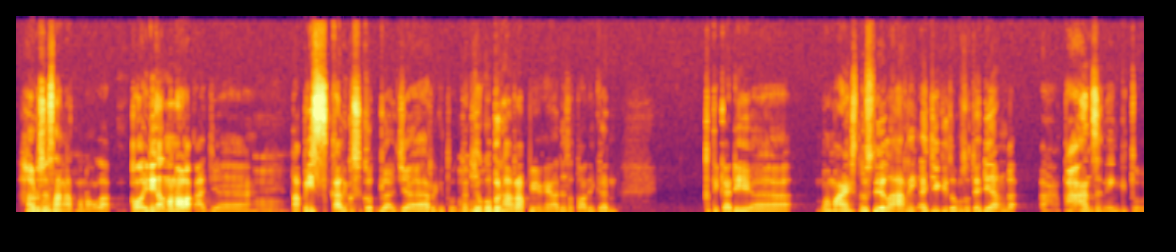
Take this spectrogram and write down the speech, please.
Harusnya sangat menolak. Kalau ini kan menolak aja Mm-mm. tapi sekaligus ikut belajar gitu. Tadi Mm. gue berharap ini ada satu adegan ketika dia memaes terus dia lari aja gitu. Maksudnya dia nggak ah, apaan sih nih gitu.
